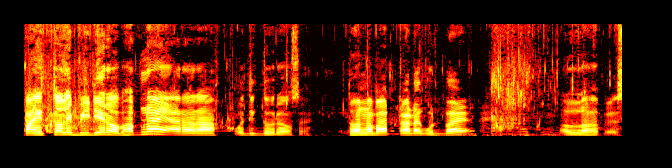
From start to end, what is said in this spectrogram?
পানির তলে বিডের অভাব নাই, আর ওরা অধিক দৌড়ে আছে। ধন্যবাদ, টাটা, গুড বাই। আল্লাহ হাফেজ।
